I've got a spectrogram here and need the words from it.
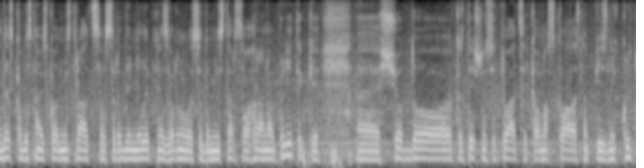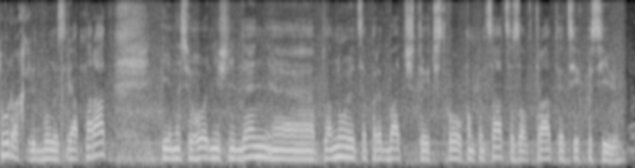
Одеська обласна військова адміністрація в середині липня звернулася до Міністерства аграрної політики е, щодо критичної ситуації, яка у нас склалась на пізніх культурах. Відбулись ряд нарад, і на сьогоднішній день е, планується передбачити часткову компенсацію за втрати цих посівів.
